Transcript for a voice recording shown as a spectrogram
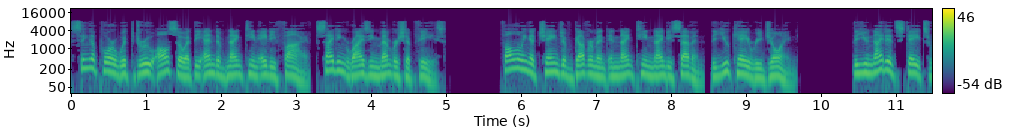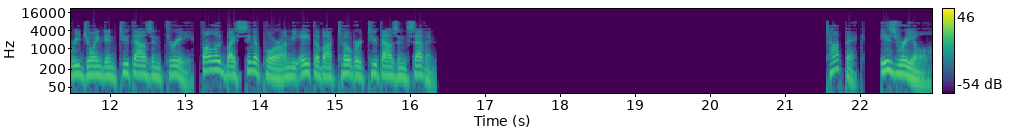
Singapore withdrew also at the end of 1985, citing rising membership fees. Following a change of government in 1997, the UK rejoined. The United States rejoined in 2003, followed by Singapore on 8 October 2007. Israel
